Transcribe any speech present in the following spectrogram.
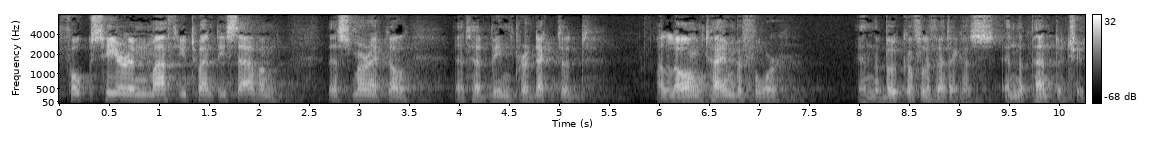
folks, here in Matthew 27. This miracle, it had been predicted a long time before in the book of Leviticus, in the Pentateuch.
